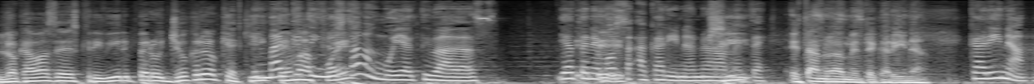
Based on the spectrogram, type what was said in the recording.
Lo acabas de describir, pero yo creo que aquí el, tema fue. No estaban muy activadas. Ya tenemos eh, a Karina nuevamente. Sí, está nuevamente Karina. Karina,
